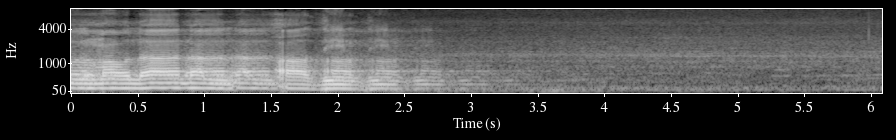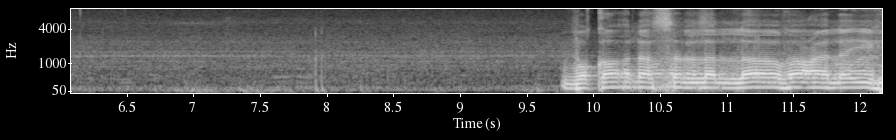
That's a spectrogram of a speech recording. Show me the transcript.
المولانا العظيم وقال صلى الله عليه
